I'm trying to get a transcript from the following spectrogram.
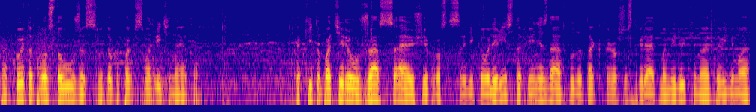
Какой-то просто ужас. Вы только посмотрите на это. Какие-то потери ужасающие просто среди кавалеристов. Я не знаю, откуда так хорошо стреляют мамилюки, но это, видимо,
